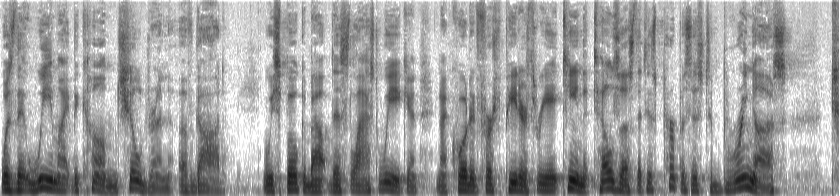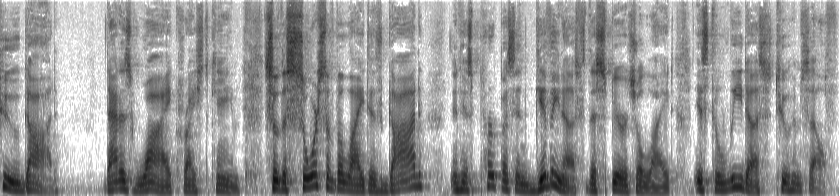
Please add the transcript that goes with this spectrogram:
was that we might become children of God. We spoke about this last week, and, and I quoted 1 Peter 3.18 that tells us that his purpose is to bring us to God. That is why Christ came. So the source of the light is God, and his purpose in giving us this spiritual light is to lead us to himself.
